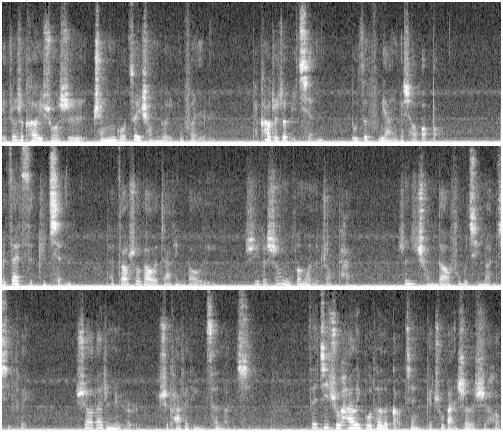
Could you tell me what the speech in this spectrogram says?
也就是可以说是全英国最穷的一部分人。他靠着这笔钱。独自抚养一个小宝宝，而在此之前，他遭受到了家庭暴力，是一个身无分文的状态，甚至穷到付不起暖气费，需要带着女儿去咖啡厅蹭暖气。在寄出《哈利波特》的稿件给出版社的时候，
